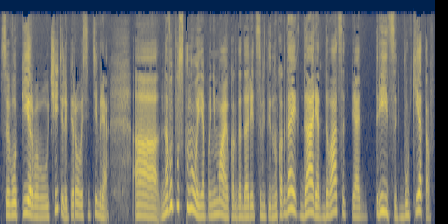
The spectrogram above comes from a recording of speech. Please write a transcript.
своего первого учителя 1 сентября. А, на выпускной я понимаю, когда дарят цветы, но когда их дарят 25 30 букетов.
